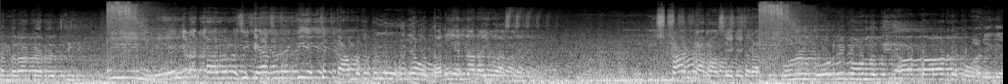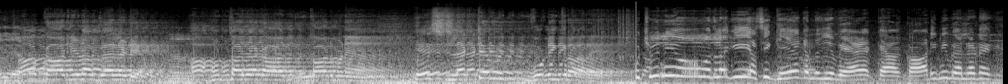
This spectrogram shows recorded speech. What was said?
15 ਕਰ ਦਿੱਤੀ। ਮੇਨ ਜਿਹੜਾ ਕਾਰਨ ਅਸੀਂ ਕਹਿ ਸਕਦੇ ਕਿ ਇੱਥੇ ਕੰਮ ਤਾਂ ਕੋਈ ਉਹੋ ਜਿਹਾ ਹੁੰਦਾ ਨਹੀਂ ਐਨਆਰਆਈ ਵਾਸਤੇ। ਸਟਾਰਟ ਆ ਬਸ ਇੱਕ ਤਰ੍ਹਾਂ ਦੀ। ਉਹਨਾਂ ਨੂੰ ਵੋਟ ਨਹੀਂ ਪਾਉਣ ਦਿੱਤੀ ਆਹ ਕਾਰਡ ਦੇਖੋ। ਆਹ ਕਾਰਡ ਜਿਹੜਾ ਵੈਲਿਡ ਆ। ਆਹ ਹੁਣ ਤਾਜ਼ਾ ਕਾਰਡ ਕਾਰਡ ਬਣਿਆ ਇਹ ਸਿਲੈਕਟਿਵ VOTING ਕਰਾ ਰਹੇ ਆ। ਕੁਛ ਵੀ ਨਹੀਂ ਉਹ ਮਤਲਬ ਕਿ ਅਸੀਂ ਗਏ ਕਹਿੰਦੇ ਜੀ ਵੈ ਕਾਰਡ ਹੀ ਨਹੀਂ ਵੈਲਿਡ ਹੈਗੇ।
